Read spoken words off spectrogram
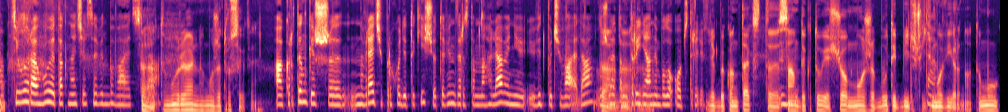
Так, тіло реагує так, наче це відбувається. Так, да. тому реально може трусити. А картинки ж е, навряд чи приходять такі, що та він зараз там на галявині відпочиває, да? Вже да, там три дня не було обстрілів. Якби контекст uh диктує що може бути більш так. ймовірно. Тому.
